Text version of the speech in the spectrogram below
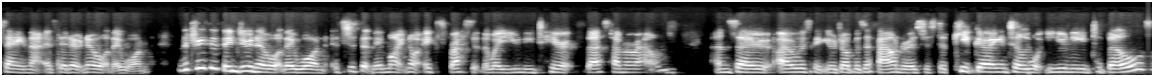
saying that is they don't know what they want. The truth is, they do know what they want. It's just that they might not express it the way you need to hear it first time around. And so I always think your job as a founder is just to keep going until what you need to build.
